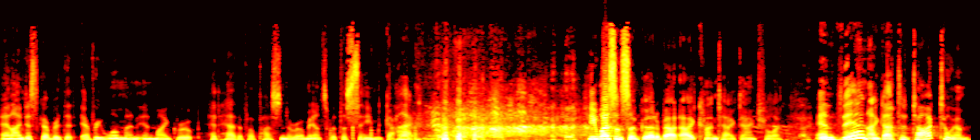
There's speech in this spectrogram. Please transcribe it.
And I discovered that every woman in my group had had a Vipassana romance with the same guy. he wasn't so good about eye contact, actually. And then I got to talk to him,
